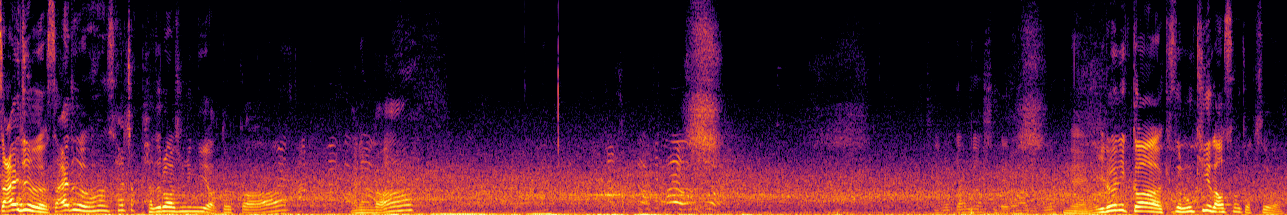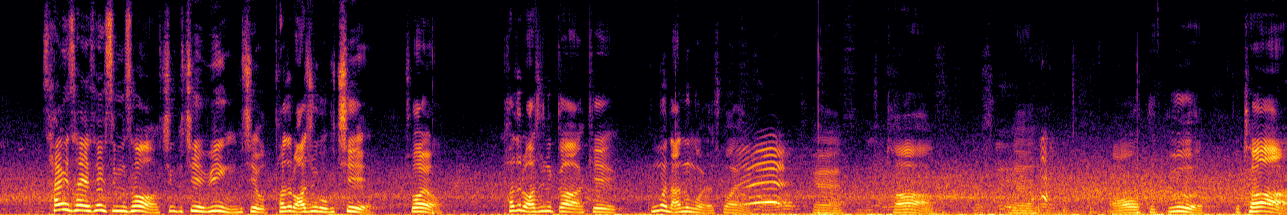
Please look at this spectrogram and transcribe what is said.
사이드, 사이드 한 살짝 받으러 와주는 게 어떨까? 아닌가? 이렇게 한 명씩 내려가지고. 네, 이러니까 계속 롱킥이 나올 수밖에 없어요. 사이사이에 서 있으면서 지금 그치 윙, 그치 받으러 와주고, 그치 좋아요. 받으러 와주니까 이렇게 공간 나는 거예요. 좋아요. 예, 좋다. 네, 어, 굿굿, 좋다.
